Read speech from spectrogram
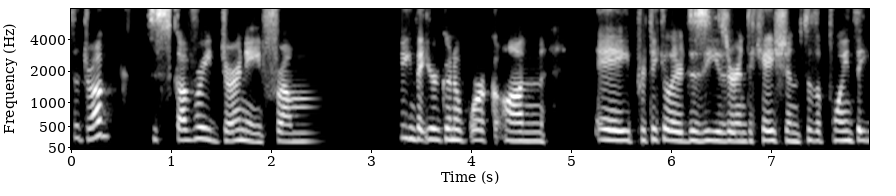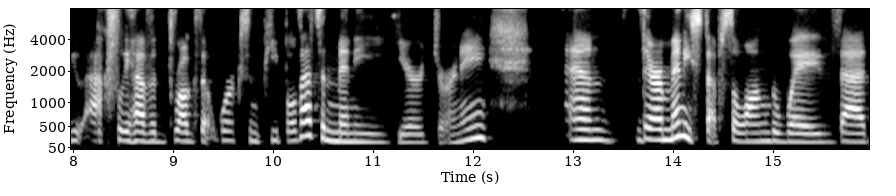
the drug discovery journey from that you're going to work on a particular disease or indication to the point that you actually have a drug that works in people, that's a many year journey. And there are many steps along the way that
